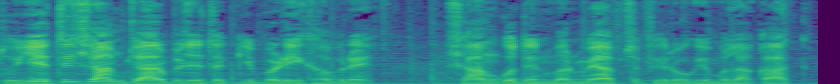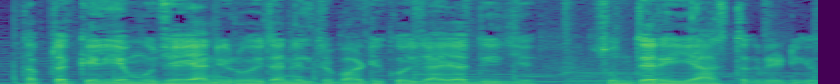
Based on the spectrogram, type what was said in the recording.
तो ये थी शाम चार बजे तक की बड़ी खबरें। शाम को दिन भर में आपसे फिर होगी मुलाकात। तब तक के लिए मुझे यानी रोहित, अनिल त्रिपाठी को इजाज़त दीजिए। सुनते रहिए आज तक रेडियो।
